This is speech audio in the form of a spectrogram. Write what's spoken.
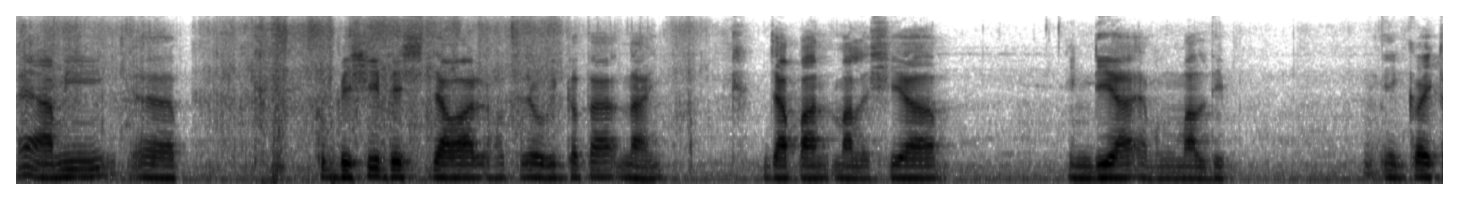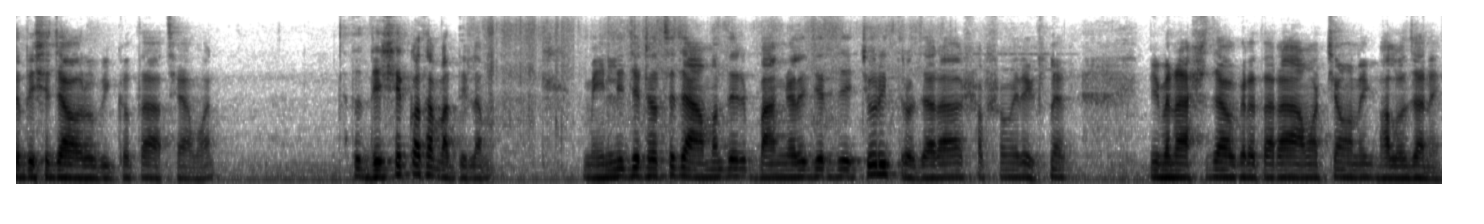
হ্যাঁ আমি খুব বেশি দেশ যাওয়ার হচ্ছে যে অভিজ্ঞতা নাই। জাপান, মালয়েশিয়া, ইন্ডিয়া এবং মালদ্বীপ, এই কয়েকটা দেশে যাওয়ার অভিজ্ঞতা আছে আমার। তো দেশের কথা বাদ দিলাম। মেইনলি যেটা হচ্ছে যে আমাদের বাঙালিদের যে চরিত্র, যারা সবসময় রেগুলার বিমানে আসা যাওয়া করে তারা আমার চেয়ে অনেক ভালো জানে।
